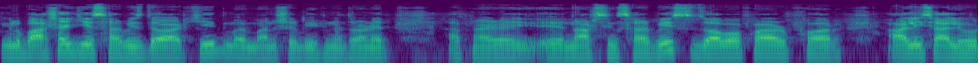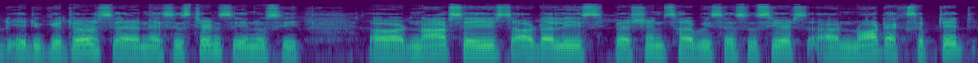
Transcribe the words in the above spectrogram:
এগুলো বাসায় গিয়ে সার্ভিস দেওয়া আর কি মানুষের বিভিন্ন ধরনের আপনার এই nursing service job offer for early childhood educators and assistants NOC or nurse aides, orderlies, patient service associates are not accepted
